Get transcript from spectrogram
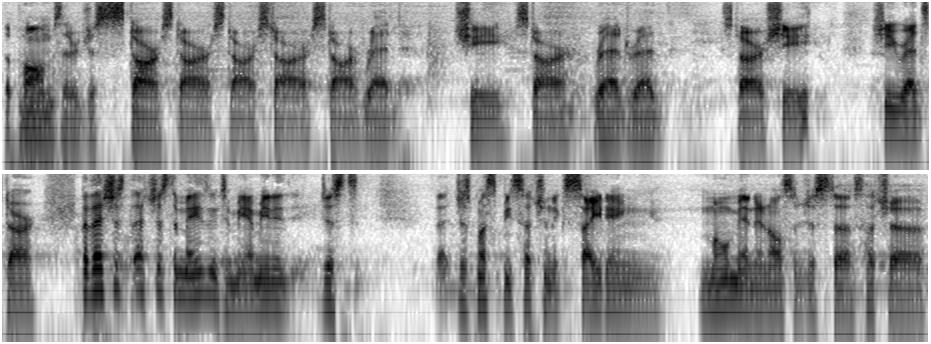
the poems that are just star, star, star, star, star, red, she, star, red, red, star, she, she, red, star. But that's just that's just amazing to me. I mean, it just that just must be such an exciting moment, and also just a, such a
